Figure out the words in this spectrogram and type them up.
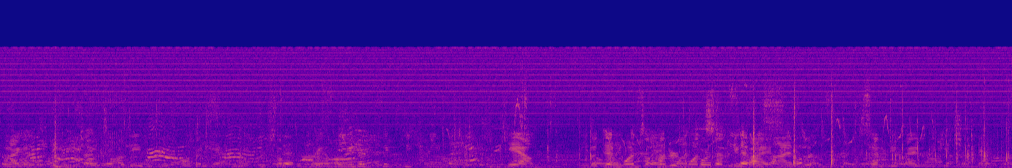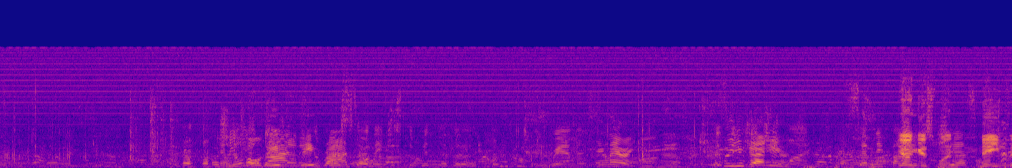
But I got to thinking about that today because we're gonna have to look for something for gravel. Yeah, but then one's a hundred and one's seventy-five. Seventy-five in the kitchen. And those Oh, they- rods, they- the rods, are they just the width of the, the grandmas? Hey, Larry. Uh-huh. Mm-hmm. Because Who you got kitchen here? one, Youngest one, Nathan.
